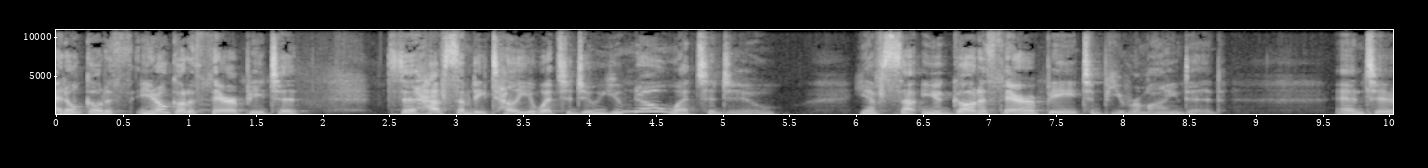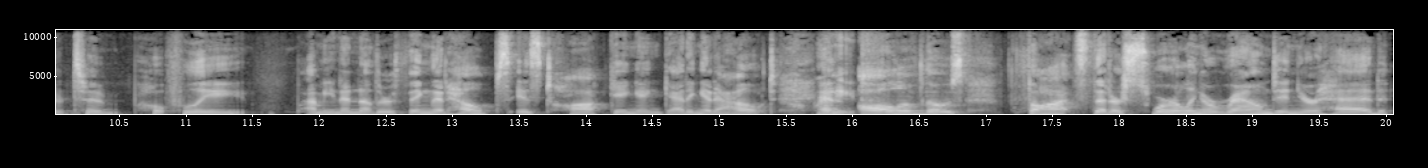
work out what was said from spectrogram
I don't go to, you don't go to therapy to to have somebody tell you what to do. You know what to do. You have some, you go to therapy to be reminded and to to hopefully I mean another thing that helps is talking and getting it out. Right. And all of those thoughts that are swirling around in your head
